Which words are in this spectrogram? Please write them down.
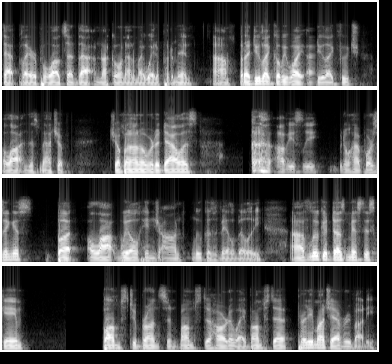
that player pool. Outside of that, I'm not going out of my way to put him in. Um, but I do like Coby White. I do like Vooch a lot in this matchup. Jumping on over to Dallas. Obviously, we don't have Porzingis, but a lot will hinge on Luka's availability. Uh, if Luka does miss this game, bumps to Brunson, bumps to Hardaway, bumps to pretty much everybody.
